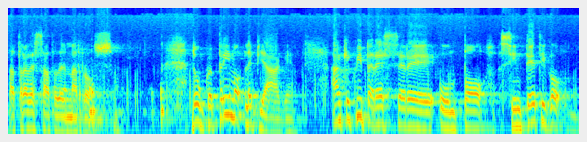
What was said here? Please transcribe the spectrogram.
la traversata del Mar Rosso. Dunque, primo le piaghe. Anche qui per essere un po' sintetico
